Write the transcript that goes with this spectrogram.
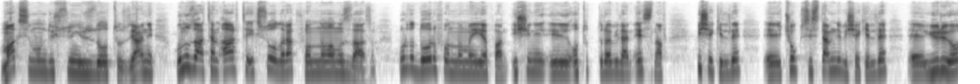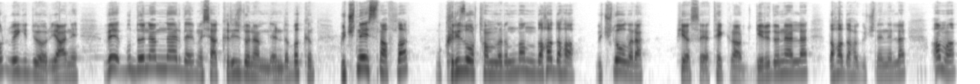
Maksimum düşsün %30 yani bunu zaten artı eksi olarak fonlamamız lazım. Burada doğru fonlamayı yapan, işini e, oturtturabilen esnaf bir şekilde e, çok sistemli bir şekilde e, yürüyor ve gidiyor. Yani ve bu dönemlerde mesela kriz dönemlerinde bakın güçlü esnaflar bu kriz ortamlarından daha daha güçlü olarak piyasaya tekrar geri dönerler. Daha daha güçlenirler. Ama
